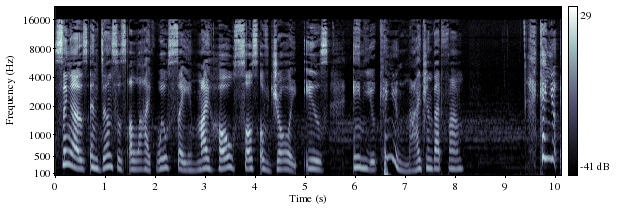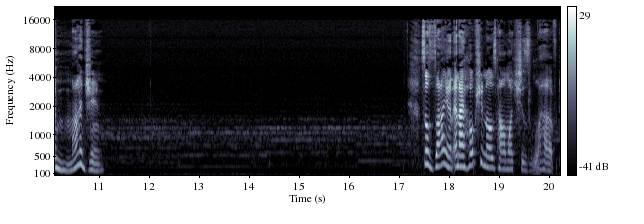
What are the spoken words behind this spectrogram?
Singers and dancers alike will say, My whole source of joy is in you. Can you imagine that, fam? Can you imagine? So, Zion, and I hope she knows how much she's loved.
